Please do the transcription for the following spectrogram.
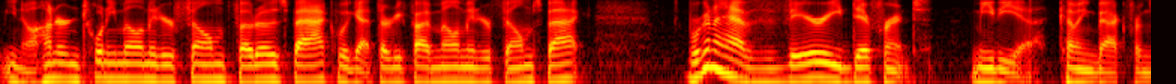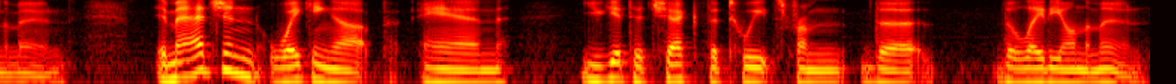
you know 120 millimeter film photos back. We got 35 millimeter films back. We're going to have very different media coming back from the moon. Imagine waking up and you get to check the tweets from the the lady on the moon.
